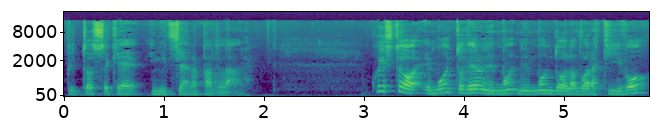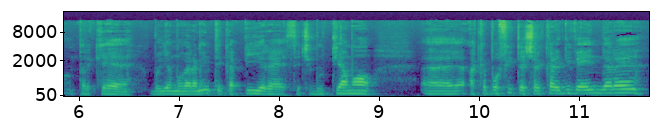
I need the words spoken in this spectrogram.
piuttosto che iniziare a parlare. Questo è molto vero nel, mo- nel mondo lavorativo perché vogliamo veramente capire se ci buttiamo eh, a capofitto a cercare di vendere,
